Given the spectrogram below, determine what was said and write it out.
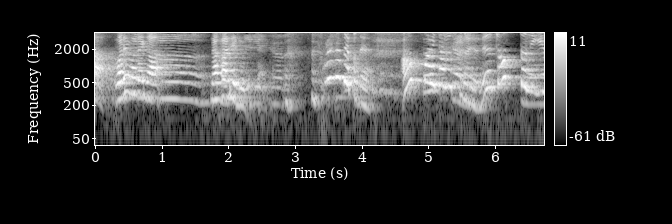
だ我々がに流れるみたいそれだとやっぱねあんまり楽しくないんだよね。ちょっと賑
